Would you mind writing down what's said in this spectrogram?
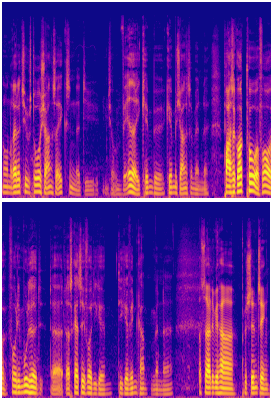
nogle relativt store chancer. Ikke sådan, at de ligesom vader i kæmpe, kæmpe chancer, men øh, presser godt på og får, får de muligheder, der, der skal til, for at de kan, de kan vinde kampen. Men øh, Og så er det, vi har presenting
